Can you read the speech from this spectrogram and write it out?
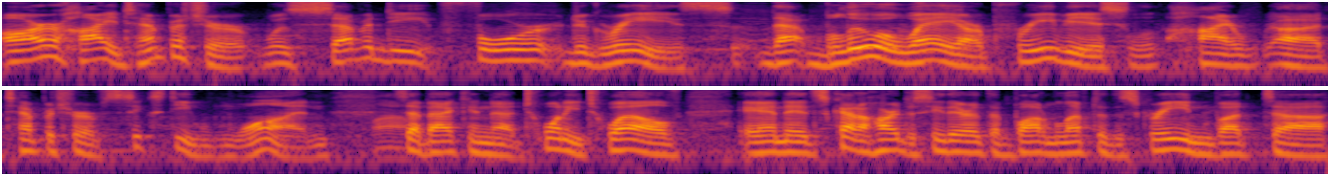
Our high temperature was 74 degrees. That blew away our previous high uh, temperature of 61, wow. set back in uh, 2012. And it's kind of hard to see there at the bottom left of the screen, but uh,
